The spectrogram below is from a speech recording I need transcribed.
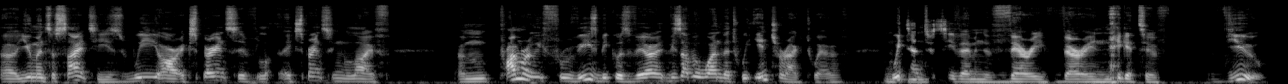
uh, human societies, we are experiencing, life um, primarily through these because they're, these are the ones that we interact with we tend mm-hmm. to see them in a very, very negative view.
